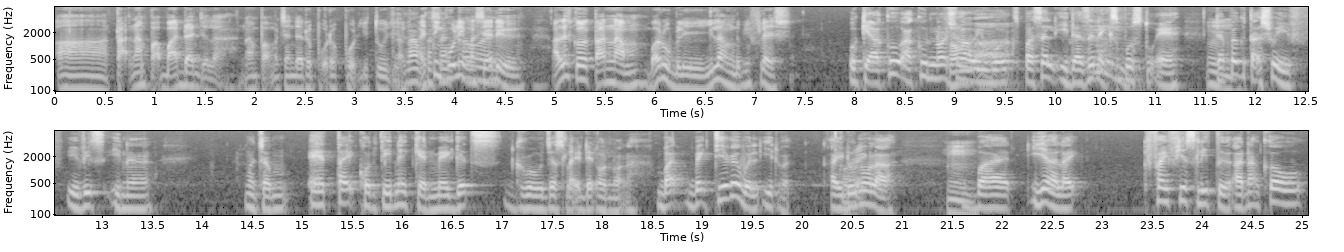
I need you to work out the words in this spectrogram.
uh, tak nampak badan je lah. Nampak macam dah reput-reput gitu je. Alah, I think kulit masih kan- ada. Unless kalau tanam, baru boleh hilang punya flash. Okay aku Aku not sure From, how it uh, works. Pasal it doesn't expose to air. Tapi aku tak sure if If it's in a Macam Airtight container Can maggots Grow just like that or not lah. But bacteria will eat what? I don't Correct. know lah. Hmm. But Yeah like Five years later Anak kau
